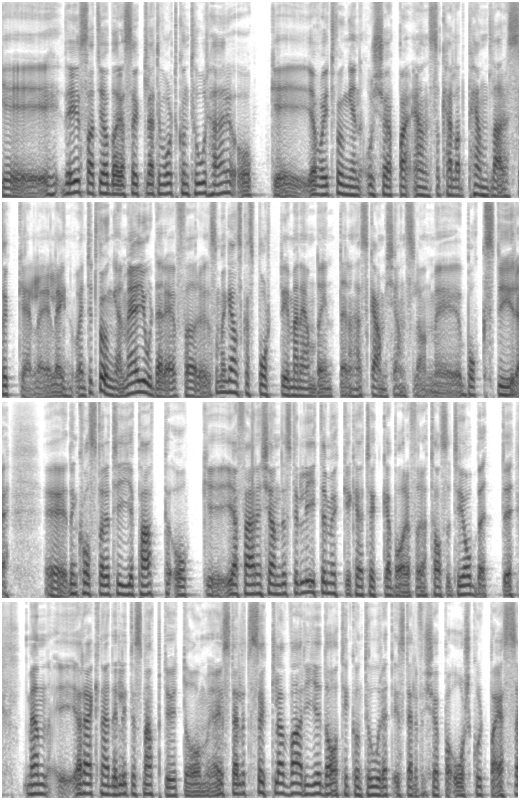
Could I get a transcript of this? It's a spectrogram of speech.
Eh, det är ju så att jag började cykla till vårt kontor här och eh, jag var ju tvungen att köpa en så kallad pendlarcykel. Eller var inte tvungen, men jag gjorde det för, som är ganska sportig men ändå inte den här skamkänslan med bockstyre. Eh, den kostade 10 papp och eh, i affären kändes det lite mycket kan jag tycka bara för att ta sig till jobbet. Men jag räknade lite snabbt ut om jag istället cyklar varje dag till kontoret istället för att köpa årskort på SL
